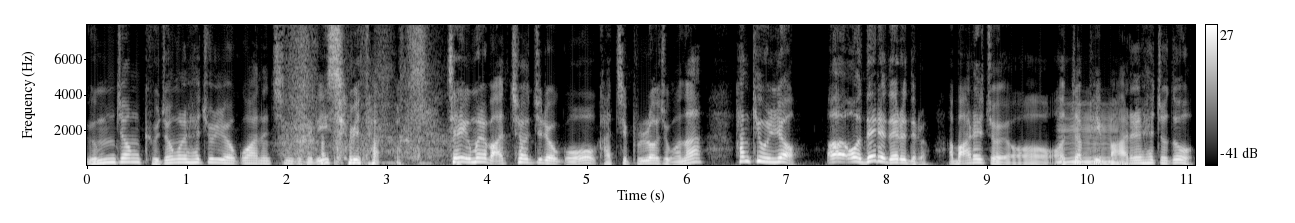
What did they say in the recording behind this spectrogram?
음정 교정을 해주려고 하는 친구들이 있습니다. 제 음을 맞춰주려고 같이 불러주거나 한 키 올려. 아, 어, 내려, 내려, 내려. 아, 말해줘요. 어차피 음. 말을 해줘도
